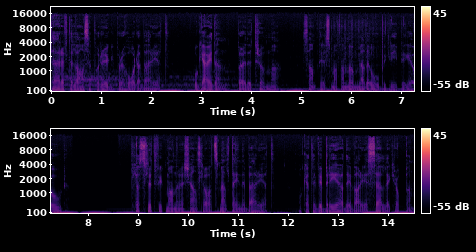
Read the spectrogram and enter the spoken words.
Därefter la han sig på rygg på det hårda berget och guiden började trumma samtidigt som att han mumlade obegripliga ord. Plötsligt fick mannen en känsla av att smälta in i berget och att det vibrerade i varje cell i kroppen.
